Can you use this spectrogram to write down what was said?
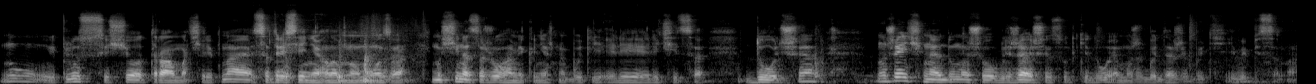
Ну и плюс еще травма черепная, сотрясение головного мозга. Мужчина с ожогами, конечно, будет лечиться дольше. Но женщина, я думаю, что в ближайшие сутки-двое, может быть, даже быть и выписана.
